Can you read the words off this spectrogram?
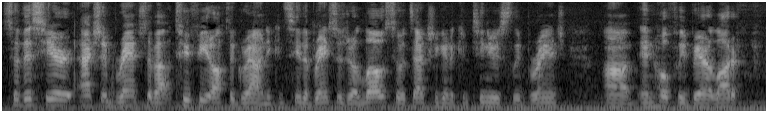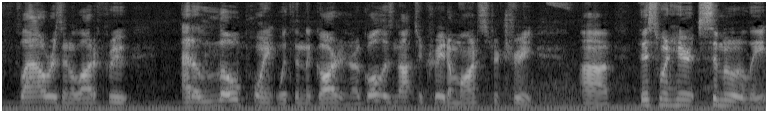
so this here actually branched about two feet off the ground. You can see the branches are low, so it's actually going to continuously branch um, and hopefully bear a lot of flowers and a lot of fruit at a low point within the garden. Our goal is not to create a monster tree. Uh, this one here similarly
